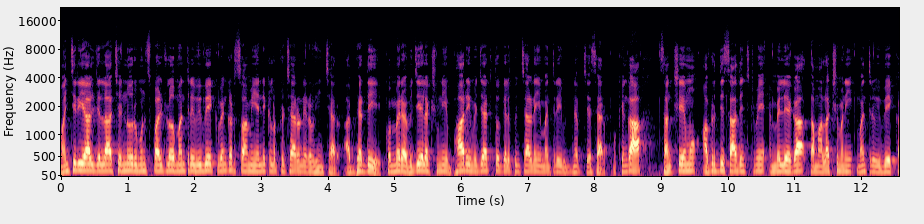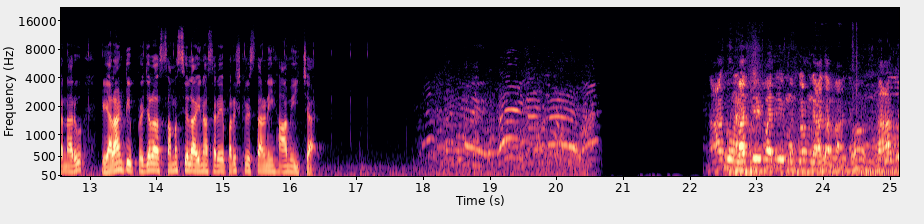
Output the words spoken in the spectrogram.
మంచిర్యాల జిల్లా చెన్నూరు మున్సిపాలిటీలో మంత్రి వివేక్ వెంకటస్వామి ఎన్నికల ప్రచారం నిర్వహించారు. అభ్యర్థి కొమ్మెర విజయలక్ష్మిని భారీ మెజార్టీతో గెలిపించాలని మంత్రి విజ్ఞప్తి చేశారు. ముఖ్యంగా సంక్షేమం అభివృద్ధి సాధించడమే ఎమ్మెల్యేగా తమ లక్ష్యమని మంత్రి వివేక్ అన్నారు. ఎలాంటి ప్రజల సమస్యలు అయినా సరే పరిష్కరిస్తారని హామీ ఇచ్చారు. నాకు మంత్రి పదవి ముఖ్యం కాదమ్మా. నాకు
